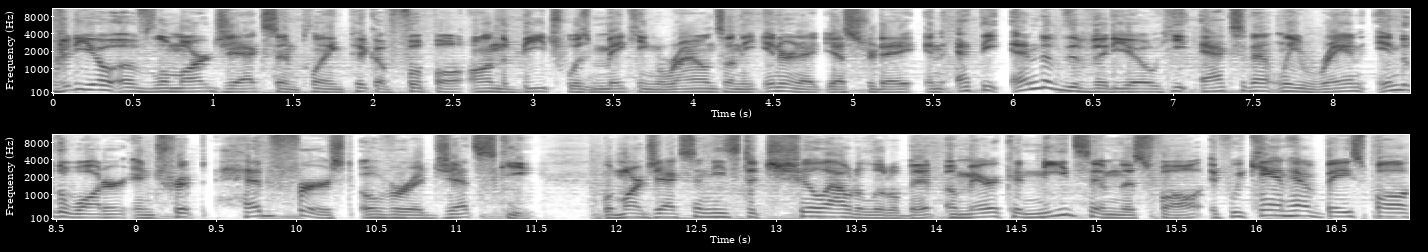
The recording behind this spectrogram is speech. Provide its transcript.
Video of Lamar Jackson playing pickup football on the beach was making rounds on the internet yesterday, and at the end of the video, he accidentally ran into the water and tripped headfirst over a jet ski. Lamar Jackson needs to chill out a little bit. America needs him this fall. If we can't have baseball,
